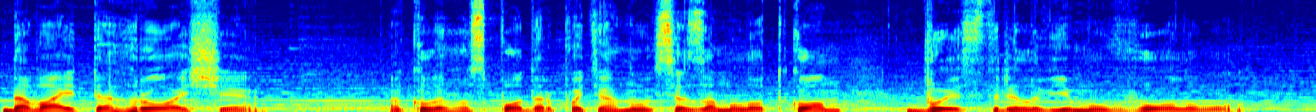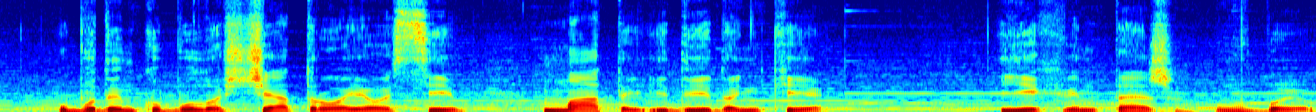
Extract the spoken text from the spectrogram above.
Давайте гроші. А коли господар потягнувся за молотком, вистрілив йому в голову. У будинку було ще троє осіб мати і дві доньки. Їх він теж вбив.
